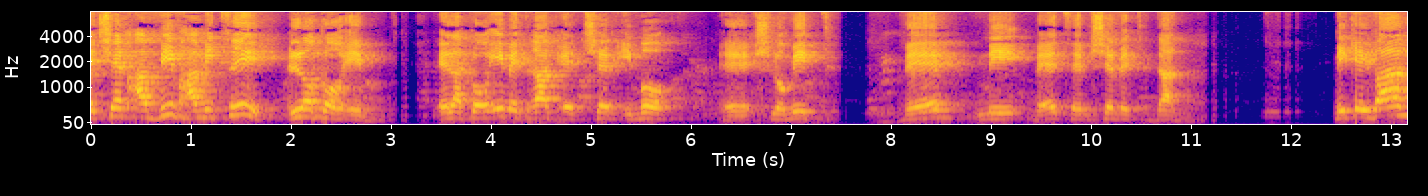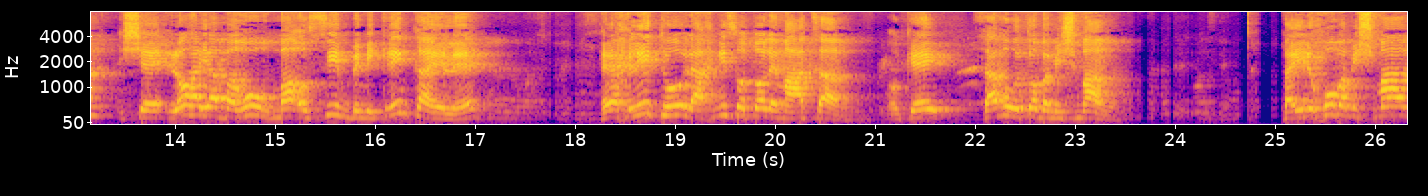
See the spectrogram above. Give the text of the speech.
את שם אביו המצרי לא קוראים. אלא קוראים את רק את שם אמו אה, שלומית והם בעצם שבט דן. מכיוון שלא היה ברור מה עושים במקרים כאלה החליטו להכניס אותו למעצר, אוקיי? שמו אותו במשמר והנחו במשמר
